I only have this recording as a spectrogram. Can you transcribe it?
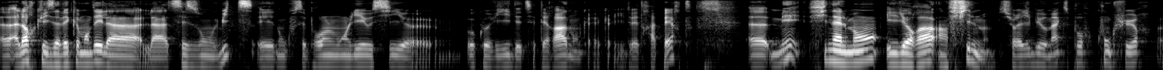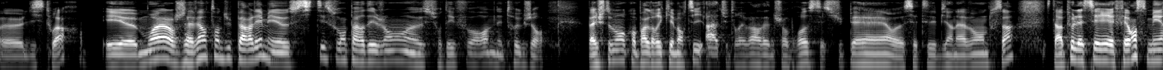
Alors qu'ils avaient commandé la, la, saison 8, et donc c'est probablement lié aussi au Covid, etc., donc il devait être à perte. Euh, mais finalement, il y aura un film sur HBO Max pour conclure euh, l'histoire. Et euh, moi, j'avais entendu parler, mais cité souvent par des gens sur des forums, des trucs genre, bah justement, quand on parle de Rick et Morty, ah, tu devrais voir Adventure Bros, c'est super, c'était bien avant, tout ça. C'était un peu la série référence, mais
